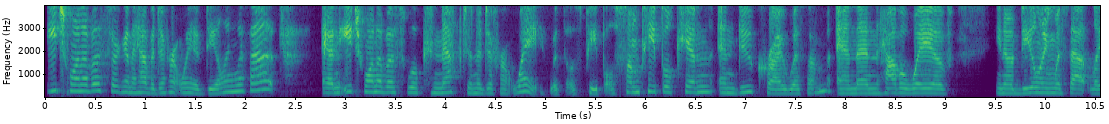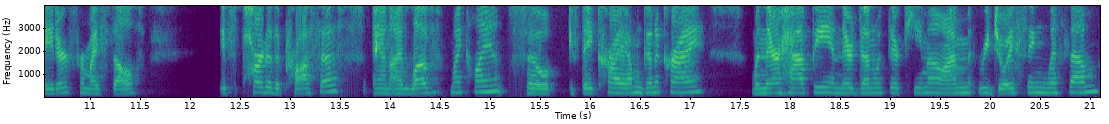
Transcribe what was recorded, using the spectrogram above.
Each one of us are going to have a different way of dealing with that. And each one of us will connect in a different way with those people. Some people can and do cry with them and then have a way of, you know, dealing with that later. For myself, it's part of the process and i love my clients. So if they cry i'm going to cry. When they're happy and they're done with their chemo i'm rejoicing with them.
